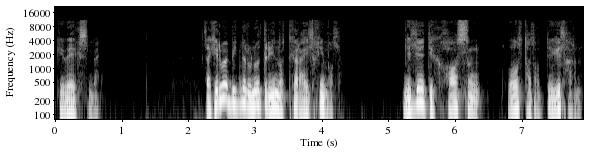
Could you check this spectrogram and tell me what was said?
гэвэ гэсэн байна. За хэрвээ бид нар өнөөдөр энэ нутгаар аялах юм бол нилээд их хоосон уул толгодыг л харна.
